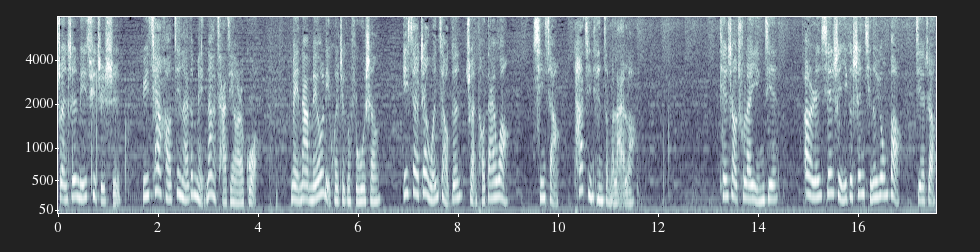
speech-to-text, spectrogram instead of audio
转身离去之时，与恰好进来的美娜擦肩而过。美娜没有理会这个服务生，一下站稳脚跟，转头呆望，心想他今天怎么来了？天少出来迎接，二人先是一个深情的拥抱，接着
